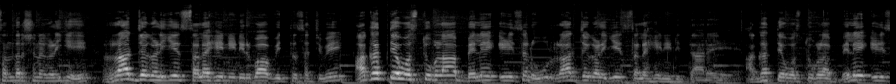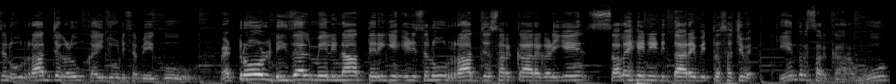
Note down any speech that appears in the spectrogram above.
ಸಂದರ್ಶನಗಳಿಗೆ ರಾಜ್ಯಗಳಿಗೆ ಸಲಹೆ ನೀಡಿರುವ ವಿತ್ತ ಸಚಿವೆ, ಅಗತ್ಯ ವಸ್ತುಗಳ ಬೆಲೆ ಇಳಿಸಲು ರಾಜ್ಯಗಳಿಗೆ ಸಲಹೆ ನೀಡಿದ್ದಾರೆ. ಅಗತ್ಯ ವಸ್ತುಗಳ ಬೆಲೆ ಇಳಿಸಲು ರಾಜ್ಯಗಳು ಕೈ ಜೋಡಿಸಬೇಕು. ಪೆಟ್ರೋಲ್, ಡೀಸೆಲ್ ಮೇಲಿನ ತೆರಿಗೆ ಇಳಿಸಲು ರಾಜ್ಯ ಸರ್ಕಾರಗಳಿಗೆ ಸಲಹೆ ನೀಡಿದ್ದಾರೆ ವಿತ್ತ ಸಚಿವೆ. ಕೇಂದ್ರ ಸರ್ಕಾರವು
